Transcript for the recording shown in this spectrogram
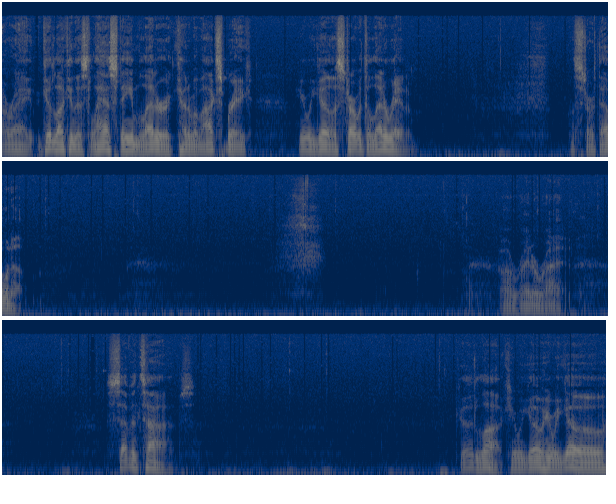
All right. Good luck in this last name letter, kind of a box break. Here we go. Let's start with the letter random. Let's start that one up. All right, all right. Seven times. Good luck. Here we go. Here we go.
